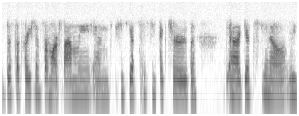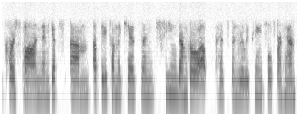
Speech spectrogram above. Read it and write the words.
the separation from our family. And he gets to see pictures and uh, gets, you know, we correspond and gets um, updates on the kids. And seeing them grow up has been really painful for him.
